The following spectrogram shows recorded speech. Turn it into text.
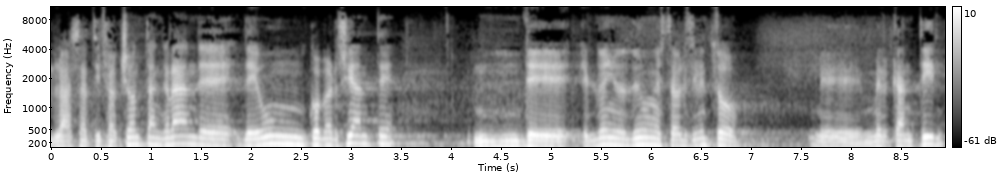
la satisfacción tan grande de un comerciante, de el dueño de un establecimiento eh, mercantil,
